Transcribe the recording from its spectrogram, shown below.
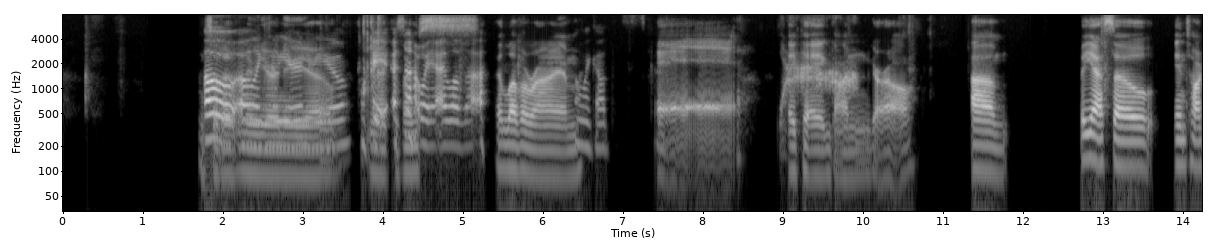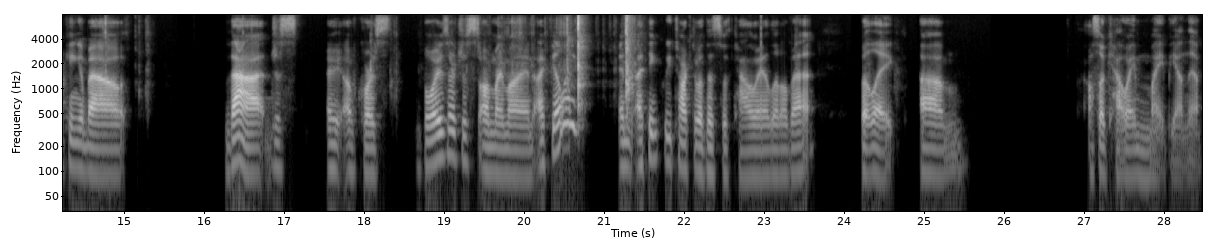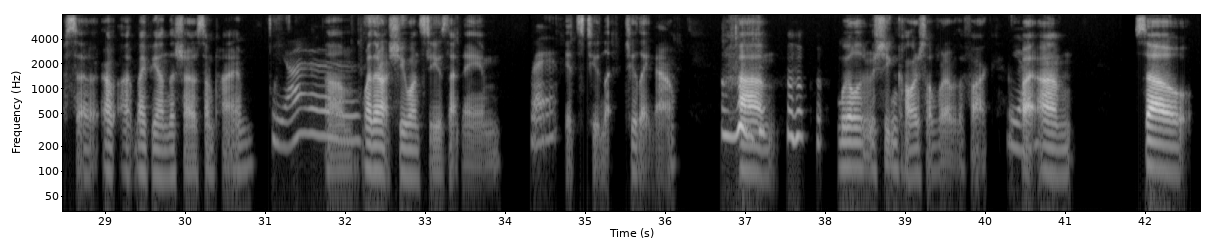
Instead Oh, oh, like Year, New Year, You. New You. Yeah, I'm wait, I love that. I love a rhyme. Oh my god. Eh, Yeah. aka Gone Girl. Um, but yeah, so in talking about that, just I, of course, boys are just on my mind. I feel like, and I think we talked about this with Callaway a little bit, but like, um, also Callaway might be on the episode, or uh, might be on the show sometime. Yes. Um, whether or not she wants to use that name, right. it's too late. Too late now. Um, Will she can call herself whatever the fuck. yeah. But um, so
